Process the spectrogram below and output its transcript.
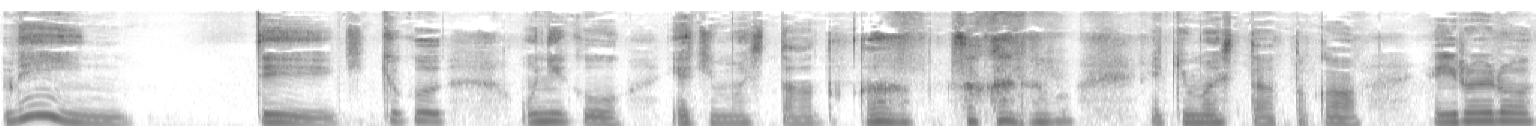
メインって結局お肉を焼きましたとか、魚を焼きましたとか、いろいろ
